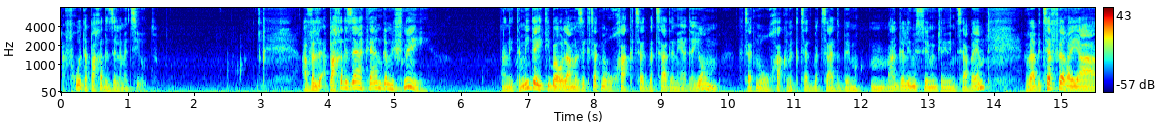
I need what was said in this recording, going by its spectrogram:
והפכו את הפחד הזה למציאות. אבל הפחד הזה היה קיים גם לפני. אני תמיד הייתי בעולם הזה קצת מרוחק, קצת בצד, אני עד היום קצת מרוחק וקצת בצד במעגלים מסוימים שאני נמצא בהם. והבית ספר היה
